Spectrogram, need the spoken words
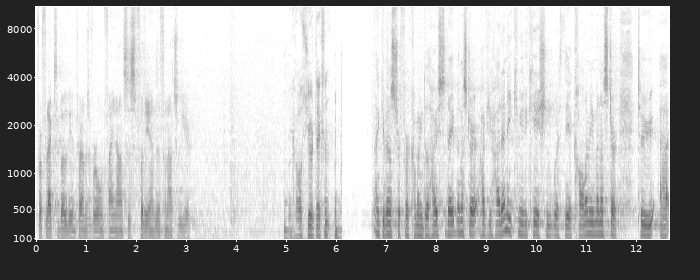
for flexibility in terms of our own finances for the end of the financial year. Call Stewart Dickson. Thank you, Minister, for coming to the House today. Minister, have you had any communication with the Economy Minister to uh,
